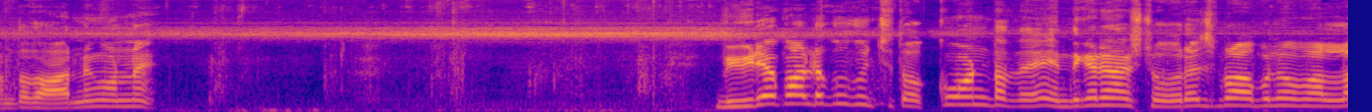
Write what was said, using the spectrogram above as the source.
అంత దారుణంగా ఉన్నాయి. వీడియో క్వాలిటీ కొంచెం తక్కువ ఉంటుంది. ఎందుకంటే నాకు స్టోరేజ్ ప్రాబ్లం వల్ల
